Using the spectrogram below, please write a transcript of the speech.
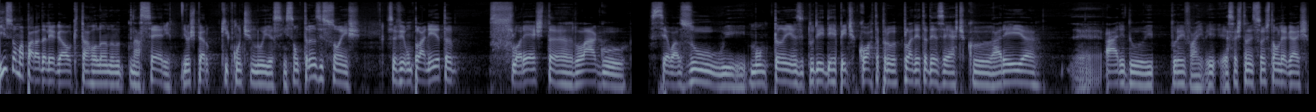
Isso é uma parada legal que tá rolando na série. E eu espero que continue assim. São transições. Você vê um planeta, floresta, lago, céu azul e montanhas e tudo, e de repente corta pro planeta desértico, areia, é, árido e por aí vai. essas transições estão legais.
